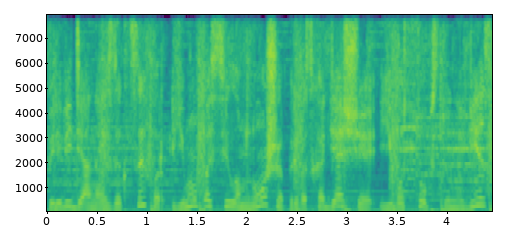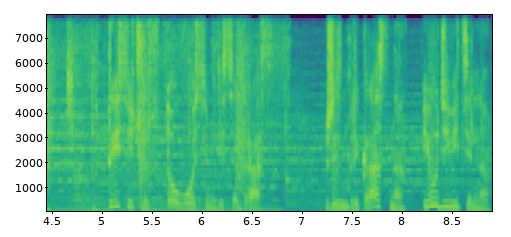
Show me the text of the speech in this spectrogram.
Переведя на язык цифр, ему по силам ноша, превосходящая его собственный вес в 1180 раз. Жизнь прекрасна и удивительна.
